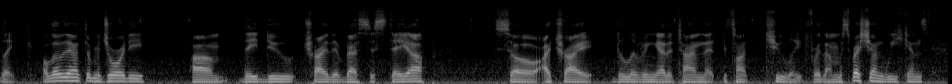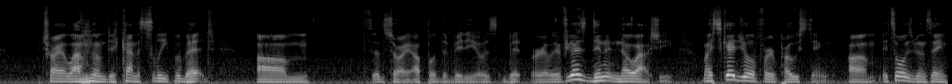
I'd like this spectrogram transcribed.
Like although they aren't the majority, um, they do try their best to stay up so I try delivering at a time that it's not too late for them, especially on weekends. I try allowing them to kind of sleep a bit. Um, so, sorry, upload the videos a bit earlier. If you guys didn't know, actually, my schedule for posting, um, it's always been the same.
